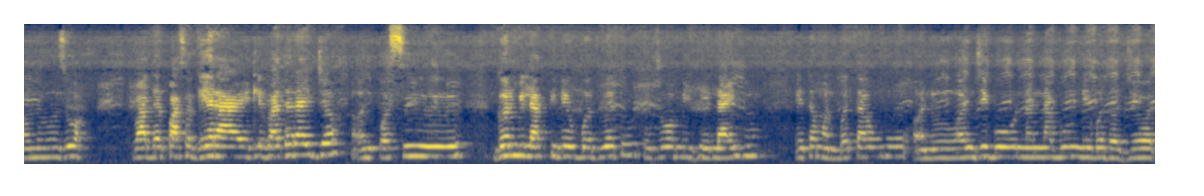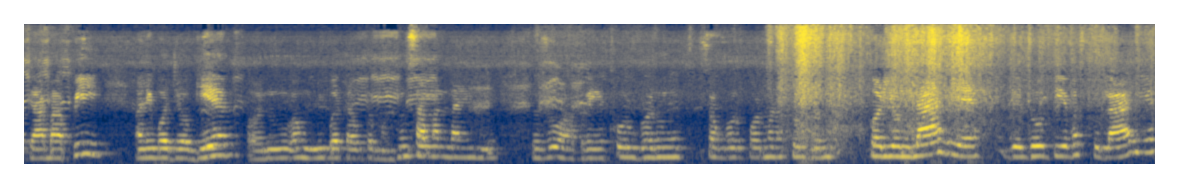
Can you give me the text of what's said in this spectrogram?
અને જો વાદળ પાછો ઘેર આવે એટલે વાદળ આવી જાઓ. અને પછી ગરમી લાગતી ને એવું બધું હતું, તો જો અમે જે લાવી હું, એ તમને બતાવું હું. અને અંજીબો નાના બોન ને બધા જો ચા બા પી અને બધો ઘેર અને અમને બતાવું મને હું સામાન લાવી તો જો આપણે થોડું ઘણું સગવડ પર મને થોડું ઘણું કરિયોનું લાવીએ, જે જોતી એ વસ્તુ લાવીએ,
